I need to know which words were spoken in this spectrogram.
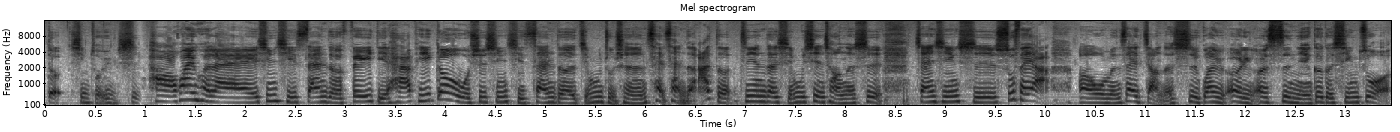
的星座运势。好，欢迎回来，星期三的飞碟 Happy Go，我是星期三的节目主持人菜菜的阿德，今天的节目现场呢是占星师苏菲亚，呃，我们在讲的是关于二零二四年各个星座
